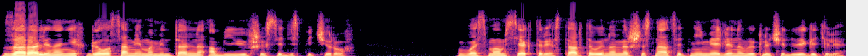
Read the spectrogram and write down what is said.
заорали на них голосами моментально объявившихся диспетчеров. В восьмом секторе стартовый номер 16 немедленно выключить двигатели.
